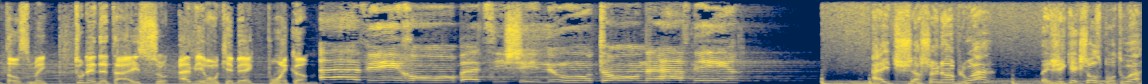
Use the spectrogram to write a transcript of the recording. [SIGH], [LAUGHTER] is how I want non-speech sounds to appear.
14 mai. Tous les détails sur avironquebec.com. Aviron bâti chez nous ton avenir. Hey, tu cherches un emploi? Ben, j'ai quelque chose pour toi.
